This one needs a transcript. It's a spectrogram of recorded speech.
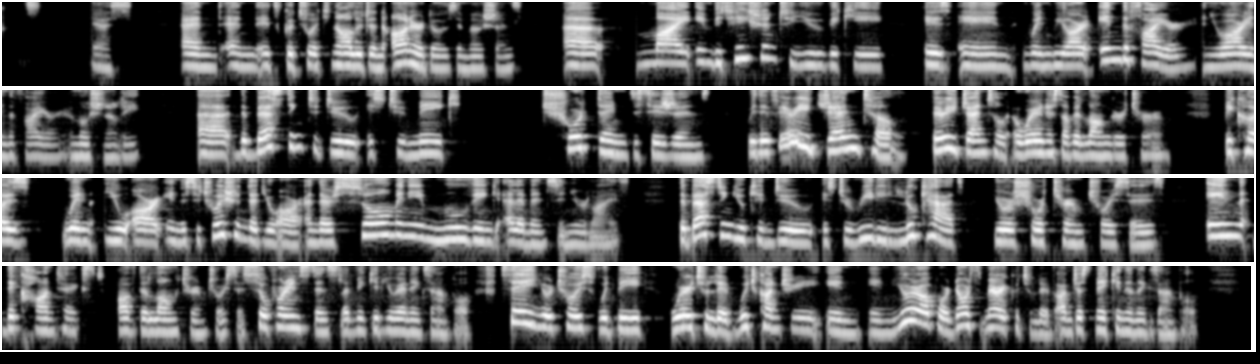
Yes. And and it's good to acknowledge and honor those emotions. Uh, my invitation to you vicky is in when we are in the fire and you are in the fire emotionally uh, the best thing to do is to make short term decisions with a very gentle, very gentle awareness of a longer term. Because when you are in the situation that you are and there's so many moving elements in your life, the best thing you can do is to really look at your short term choices in the context of the long term choices. So, for instance, let me give you an example. Say your choice would be where to live, which country in, in Europe or North America to live. I'm just making an example.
